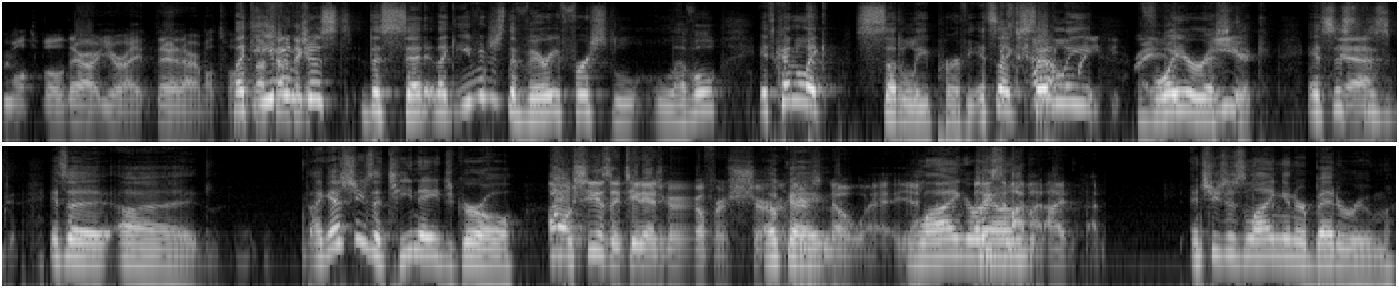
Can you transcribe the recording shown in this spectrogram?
multiple. There are. You're right. There, there are multiple. like So I was trying even to think of- just the set, like even just the very first level, it's kind of like subtly pervy. It's like It's subtly creepy, right? voyeuristic. Weird. It's just Yeah. this. It's a. Uh, I guess she's a teenage girl oh, she is a teenage girl for sure. Okay. There's no way. Yeah. Lying around. At least in my mind. I, I, and she's just lying in her bedroom,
